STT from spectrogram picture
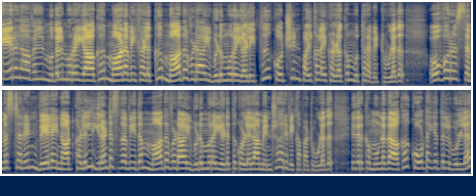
கேரளாவில் முதல் முறையாக மாணவிகளுக்கு மாதவிடாய் விடுமுறை அளித்து கொச்சின் பல்கலைக்கழகம் உத்தரவிட்டுள்ளது. ஒவ்வொரு செமஸ்டரின் வேலை நாட்களில் இரண்டு சதவீதம் மாதவிடாய் விடுமுறை எடுத்துக் கொள்ளலாம் என்று அறிவிக்கப்பட்டுள்ளது. இதற்கு முன்னதாக கோட்டயத்தில் உள்ள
